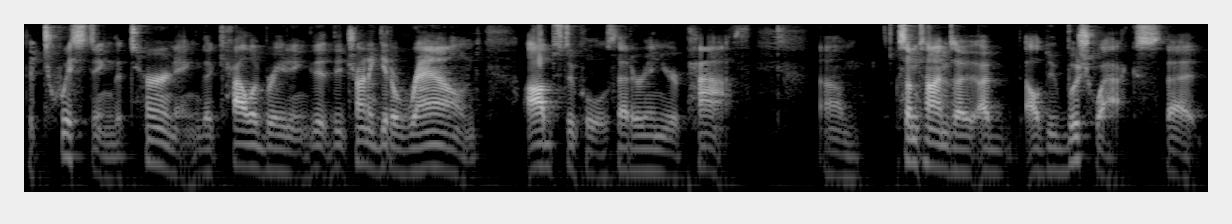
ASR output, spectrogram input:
The twisting, the turning, the calibrating, the, the trying to get around obstacles that are in your path. Um, sometimes I, I, will do bushwhacks that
